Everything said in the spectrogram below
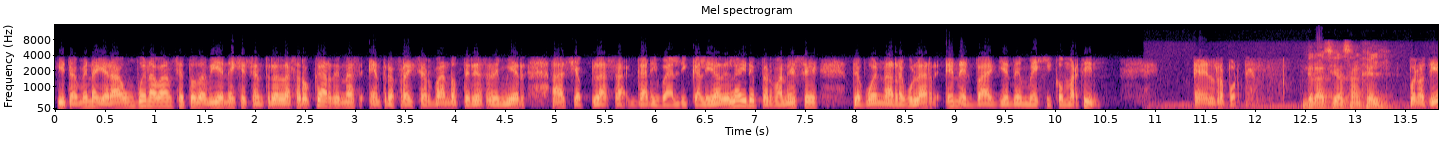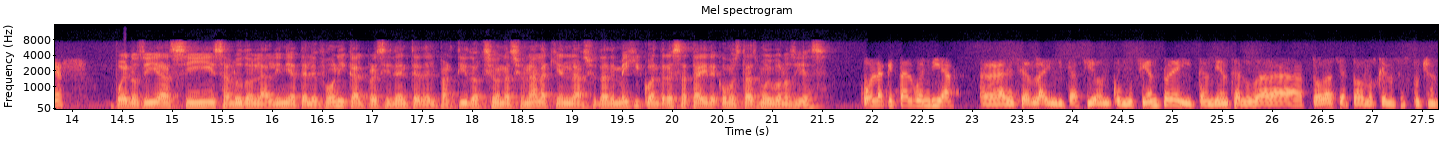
y también hallará un buen avance todavía en eje central Lázaro Cárdenas entre Fray Servando Teresa de Mier hacia Plaza Garibaldi. Calidad del aire permanece de buena regular en el Valle de México. Martín, el reporte. Gracias, Ángel. Buenos días. Buenos días y saludo en la línea telefónica al presidente del Partido Acción Nacional aquí en la Ciudad de México, Andrés Ataide. ¿Cómo estás? Muy buenos días. Hola, ¿qué tal? Buen día. Agradecer la invitación como siempre y también saludar a todas y a todos los que nos escuchan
